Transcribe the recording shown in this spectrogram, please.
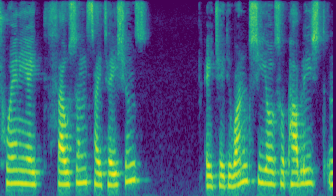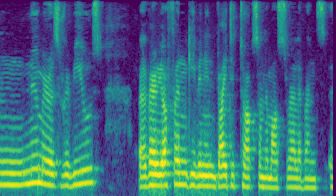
28,000 citations, H81. She also published numerous reviews, uh, very often giving invited talks on the most relevant, uh,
